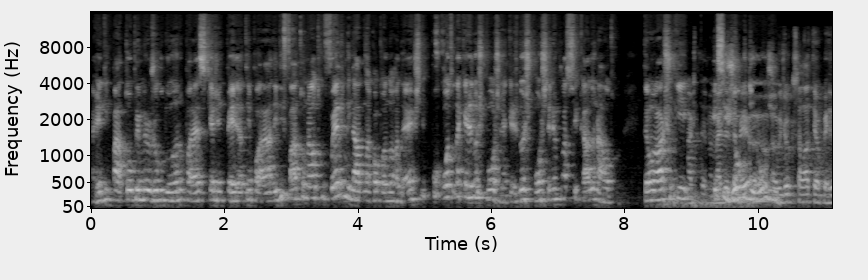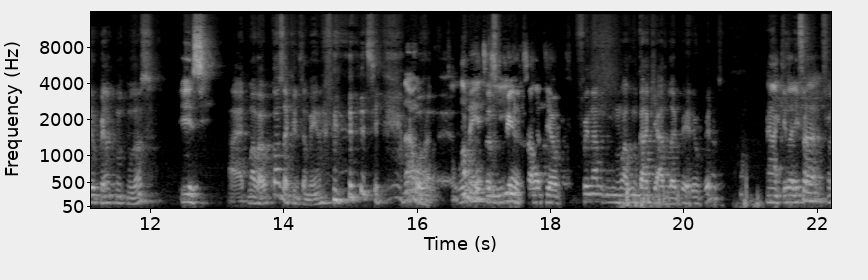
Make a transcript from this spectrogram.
a gente empatou o primeiro jogo do ano, parece que a gente perdeu a temporada. E de fato o Náutico foi eliminado na Copa do Nordeste por conta daqueles dois pontos, né? Aqueles dois pontos teriam classificado o Náutico. Então eu acho que mas, esse jogo também, de hoje. O, o jogo que o Salatiel perdeu o pênalti no último lance? Esse. Ah, é, mas vai por causa daquilo também, né? Não, Porra, totalmente. O, o pênalti, Salatiel foi na, num, num caqueado lá e perdeu o pênalti. Ah, aquilo ali foi, foi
